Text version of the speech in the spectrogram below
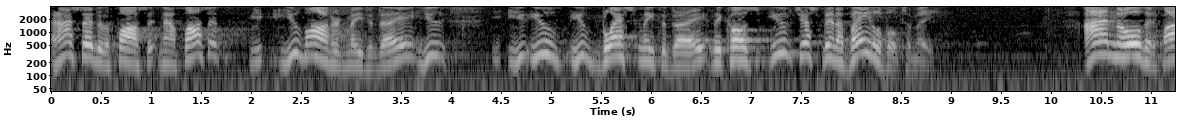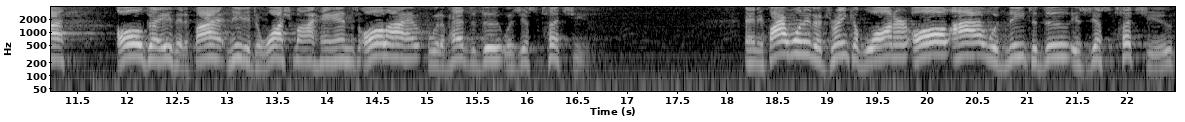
And I said to the faucet, Now, faucet, you, have honored me today. You, you, you've, you've blessed me today because you've just been available to me. I know that if I, all day, that if I needed to wash my hands, all I would have had to do was just touch you. And if I wanted a drink of water, all I would need to do is just touch you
